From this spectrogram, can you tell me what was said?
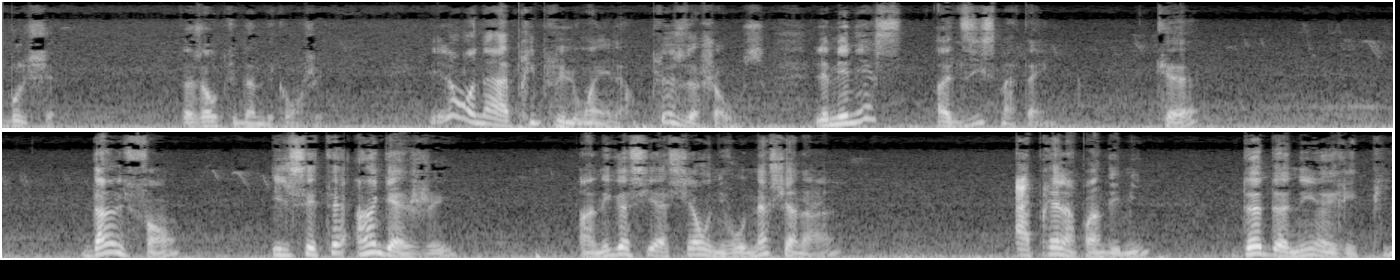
bullshit. Eux autres qui donnent des congés. Et là, on a appris plus loin, là, plus de choses. Le ministre a dit ce matin que, dans le fond, il s'était engagé en négociation au niveau national, après la pandémie, de donner un répit.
